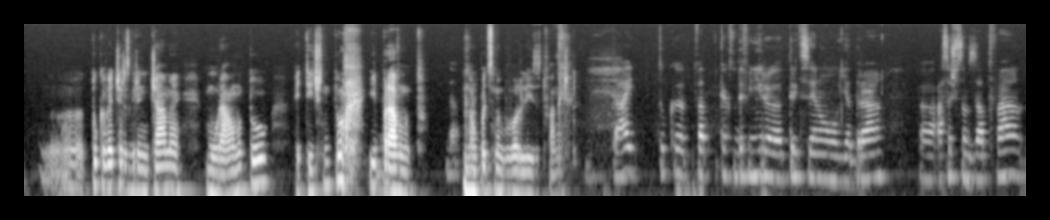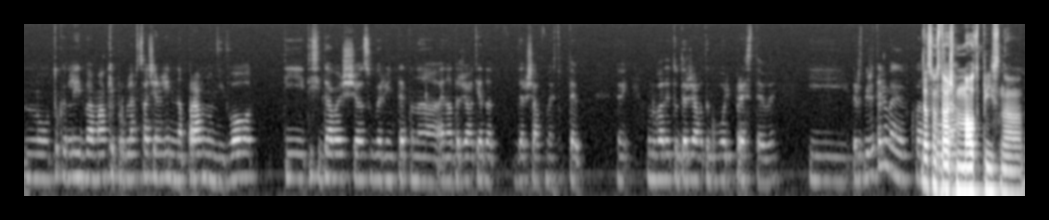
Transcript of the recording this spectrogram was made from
Тук вече разграничаваме моралното, етичното и правното. Да. Много пъти сме говорили и за това нещо. Да, и тук това, както дефинира трите сено ядра, а, аз също съм за това, но тук нали, идва малкият проблем с това, че нали, на правно ниво ти, ти си даваш суверенитета на една държава, тя да, да решава вместо теб. Нали, онова, дето държавата говори през тебе. И разбирате ли ме в какво? Да, се Да. оставаш mouthpiece на...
